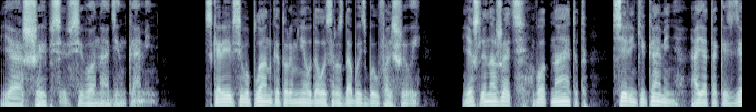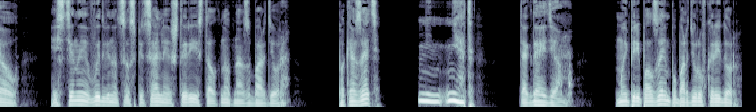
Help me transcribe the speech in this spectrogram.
Я ошибся всего на один камень. Скорее всего, план, который мне удалось раздобыть, был фальшивый. Если нажать вот на этот серенький камень, а я так и сделал, из стены выдвинутся специальные штыри и столкнут нас с бордюра. Показать? Н нет. Тогда идем. Мы переползаем по бордюру в коридор.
